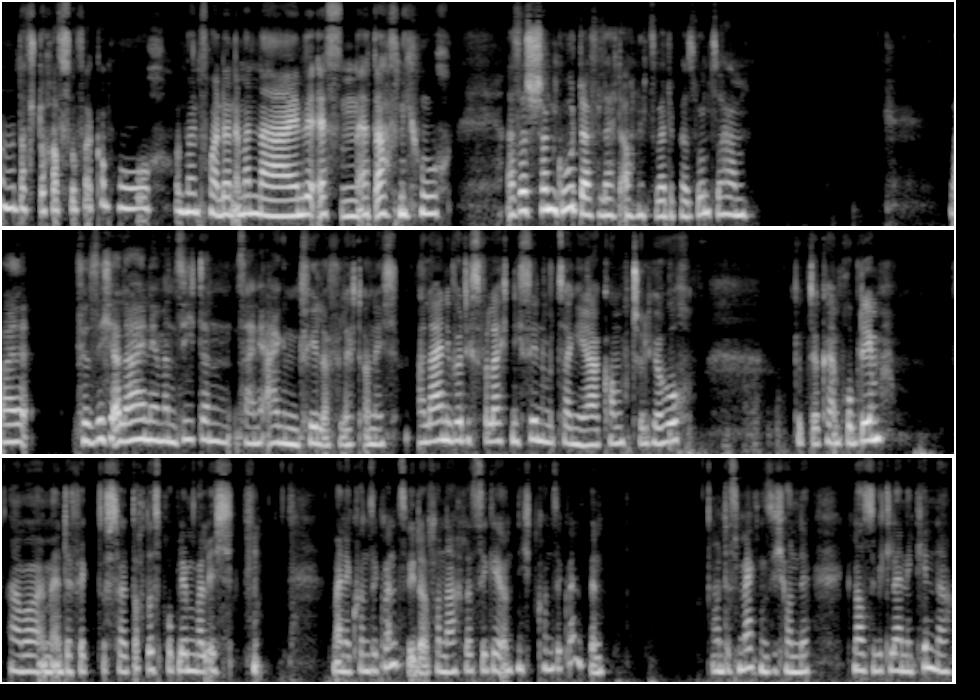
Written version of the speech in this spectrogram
Ah, darfst doch aufs Sofa, komm hoch. Und mein Freund dann immer, nein, wir essen, er darf nicht hoch. Also es ist schon gut, da vielleicht auch eine zweite Person zu haben. Weil für sich alleine, man sieht dann seine eigenen Fehler vielleicht auch nicht. Alleine würde ich es vielleicht nicht sehen und würde sagen, ja, komm, chill hier hoch. Gibt ja kein Problem. Aber im Endeffekt ist halt doch das Problem, weil ich meine Konsequenz wieder vernachlässige und nicht konsequent bin. Und das merken sich Hunde, genauso wie kleine Kinder.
